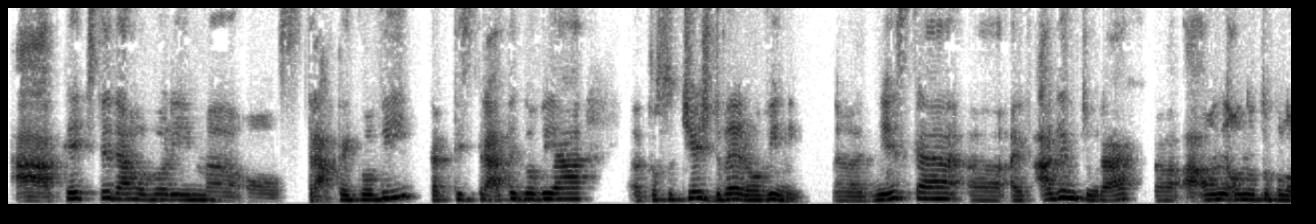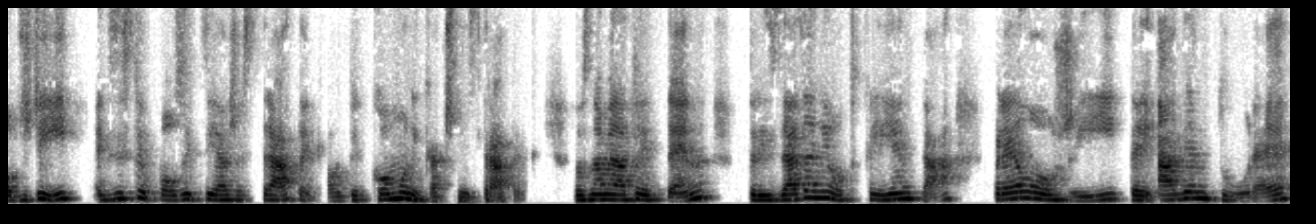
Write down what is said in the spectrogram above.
A keď teda hovorím e, o strategovi, tak tí strategovia, e, to sú tiež dve roviny. E, dneska aj v agentúrach, a ono, ono to bolo vždy, existuje pozícia, že strateg, ale to je komunikačný strateg. To znamená, to je ten, ktorý zadanie od klienta preloží tej agentúre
